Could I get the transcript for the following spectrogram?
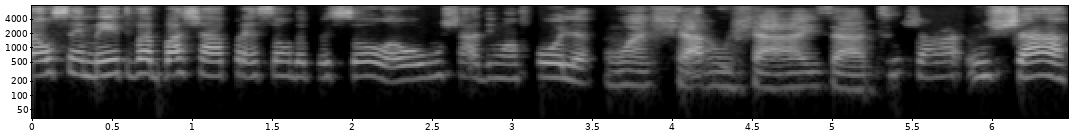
tal semente vai baixar a pressão da pessoa, ou um chá de uma folha. Um chá, um chá, exato. Um chá, um chá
